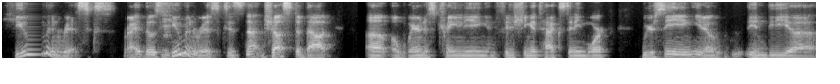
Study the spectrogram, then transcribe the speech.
human risks, right? Those mm-hmm. human risks, it's not just about uh, awareness training and phishing attacks anymore. We're seeing, you know, in the uh,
